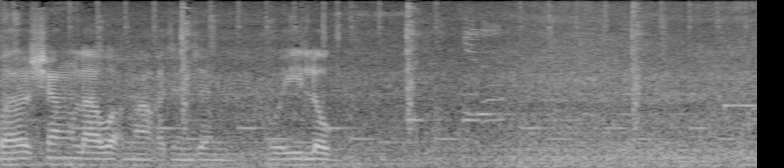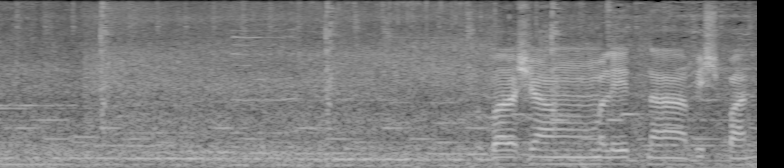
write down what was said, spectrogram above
Para siyang lawa mga katyan o ilog. So, para siyang maliit na fish pond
